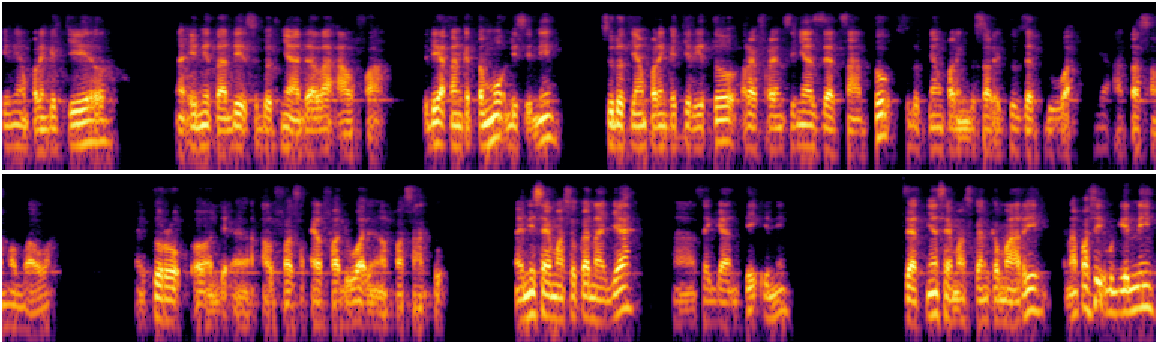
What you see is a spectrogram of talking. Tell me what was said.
ini yang paling kecil. Nah ini tadi sudutnya adalah alfa. Jadi akan ketemu di sini sudut yang paling kecil itu referensinya Z1, sudut yang paling besar itu Z2, ya, atas sama bawah. Nah, itu uh, alfa alfa 2 dan alfa 1. Nah, ini saya masukkan aja, nah, saya ganti ini Z-nya saya masukkan kemari. Kenapa sih begini?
